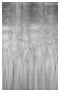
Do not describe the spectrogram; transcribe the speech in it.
Ha ha ha.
